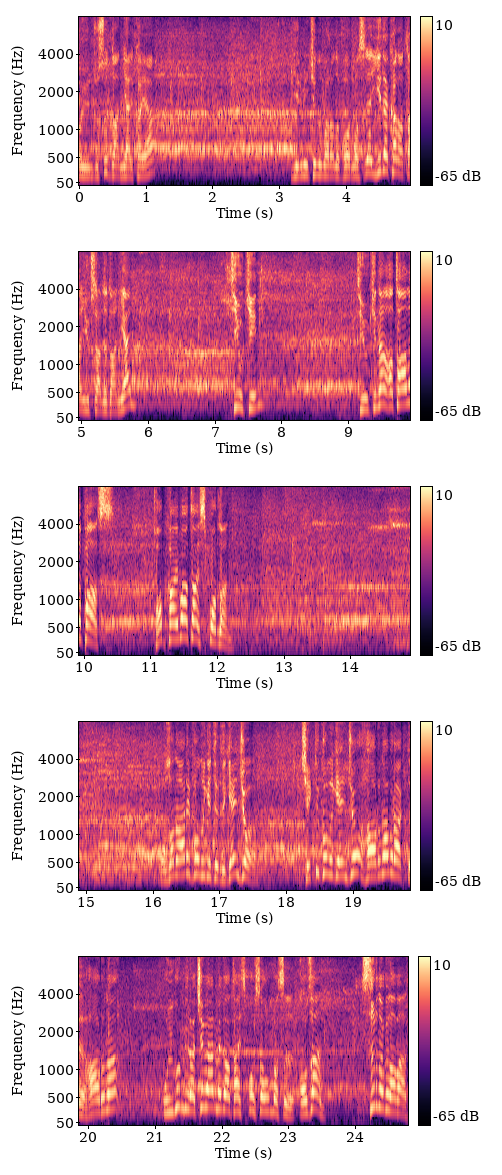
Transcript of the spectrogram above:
oyuncusu Daniel Kaya 22 numaralı formasıyla. Yine kanattan yükseldi Daniel. Tiukin. Tiukin'den hatalı pas. Top kaybı Hatayspor'dan. Ozan Arifoğlu getirdi. Genco. Çekti kolu Genco. Harun'a bıraktı. Harun'a uygun bir açı vermedi Hatayspor savunması. Ozan. Sırnoglavat.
